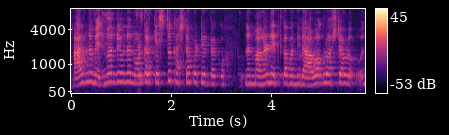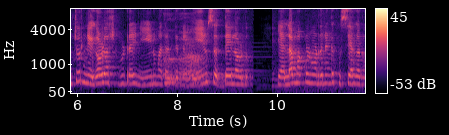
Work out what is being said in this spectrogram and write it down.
ಆದ್ರೆ ನಮ್ಮ ಯಜಮಾನ್ರು ಇವನ್ನ ನೋಡ್ಕೊಳಕ್ಕೆ ಎಷ್ಟು ಕಷ್ಟಪಟ್ಟಿರ್ಬೇಕು. ನನ್ನ ಮಗಳನ್ನ ಎತ್ಕ ಬಂದಿದ್ದೆ ಆವಾಗ್ಲೂ ಅಷ್ಟೇ ಅವಳು. ಒಂಚೂರು ನೆಗಳು ಅಷ್ಟು ಬಿಟ್ರೆ ಇನ್ನೇನು ಮಾತಾಡ್ತಿರ್ಲಿಲ್ಲ, ಏನು ಸದ್ದೇ ಇಲ್ಲ ಅವಳದು. ಎಲ್ಲ ಮಕ್ಕಳು ನೋಡಿದ್ರೆ ನಂಗೆ ಖುಷಿ ಆಗೋದು.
